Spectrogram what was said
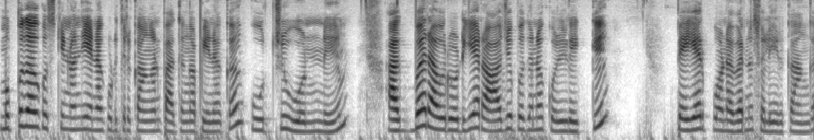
முப்பதாவது கொஸ்டின் வந்து என்ன கொடுத்துருக்காங்கன்னு பார்த்தோங்க அப்படின்னாக்கா கூற்று ஒன்று அக்பர் அவருடைய ராஜபுதன கொள்கைக்கு பெயர் போனவர்னு சொல்லியிருக்காங்க.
